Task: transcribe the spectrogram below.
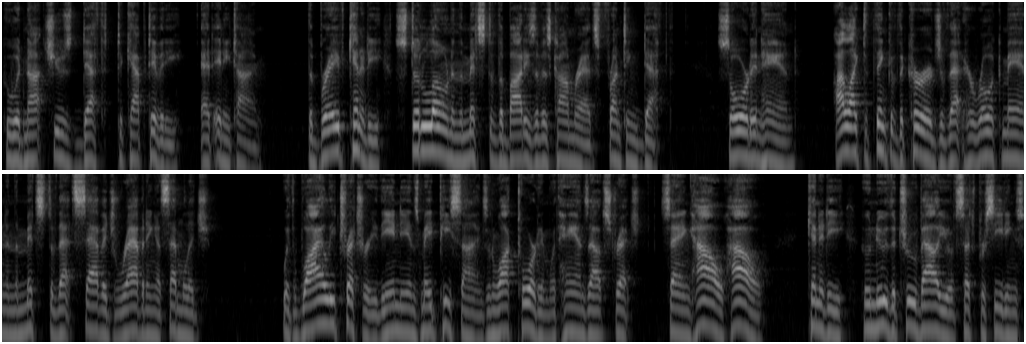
who would not choose death to captivity at any time. The brave Kennedy stood alone in the midst of the bodies of his comrades, fronting death, sword in hand. I like to think of the courage of that heroic man in the midst of that savage, ravening assemblage. With wily treachery, the Indians made peace signs and walked toward him with hands outstretched, saying, How, how? Kennedy, who knew the true value of such proceedings,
